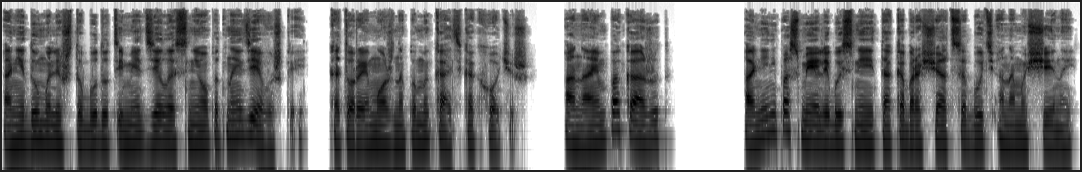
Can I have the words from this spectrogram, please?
Они думали, что будут иметь дело с неопытной девушкой, которой можно помыкать, как хочешь. Она им покажет. Они не посмели бы с ней так обращаться, будь она мужчиной.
